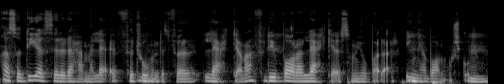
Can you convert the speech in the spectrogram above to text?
Alltså dels är det det här med förtroendet för läkarna, för det är bara läkare som jobbar där, inga barnmorskor. Mm.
